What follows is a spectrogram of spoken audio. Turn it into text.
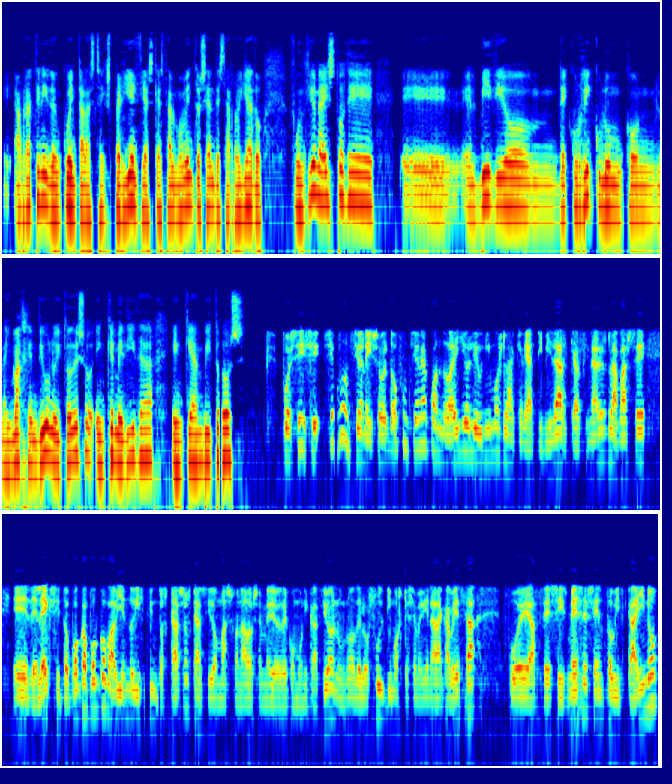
eh, habrá tenido en cuenta las experiencias que hasta el momento se han desarrollado. ¿Funciona esto de eh, el vídeo mm, de currículum con la imagen de uno y todo eso? ¿En qué medida? ¿En qué ámbitos? Pues sí, sí, sí funciona y sobre todo funciona cuando a ello le unimos la creatividad, que al final es la base eh, del éxito. Poco a poco va habiendo distintos casos que han sido más sonados en medios de comunicación. Uno de los últimos que se me viene a la cabeza fue hace seis meses Enzo Vizcaíno,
